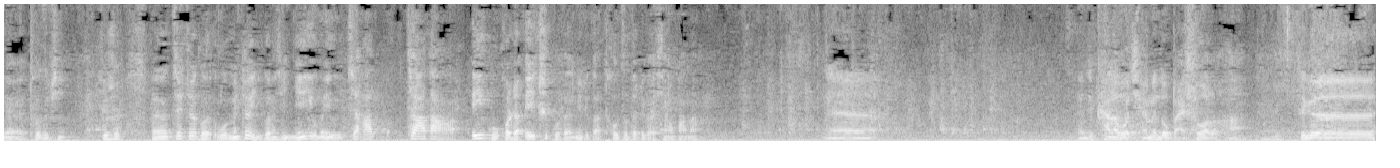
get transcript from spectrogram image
呃投资品。就是呃，在这个我们这有个问题，您有没有加加大 A 股或者 H 股的那这个投资的这个想法呢？呃，那就看来我前面都白说了哈，这个。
